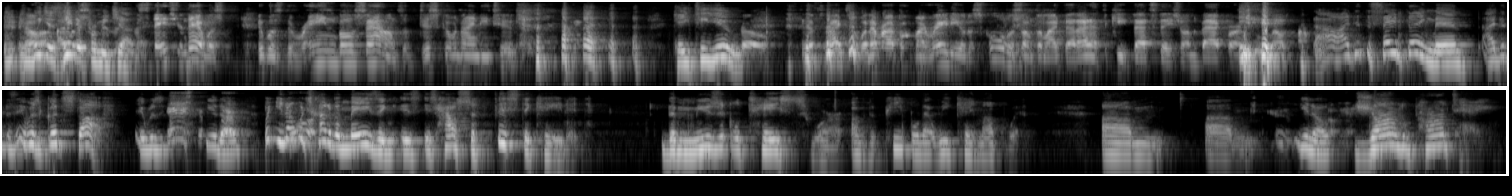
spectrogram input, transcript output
Know, we just hit it from each other. The station there was it was the rainbow sounds of Disco '92. KTU. So, that's right. So whenever I brought my radio to school or something like that, I'd have to keep that station on the back burner. no, I did the same thing, man. I did the, It was good stuff. It was, you know, but you know what's kind of amazing is is how sophisticated the musical tastes were of the people that we came up with. Um, um, you know, oh, Jean-Luc Ponty,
